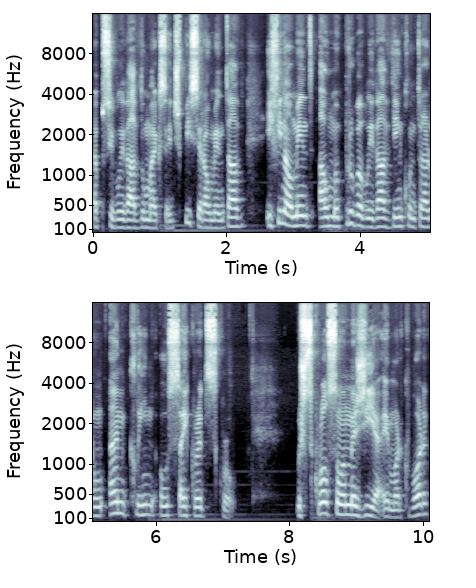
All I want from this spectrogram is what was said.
a possibilidade do Max HP ser aumentado e finalmente há uma probabilidade de encontrar um Unclean ou Sacred Scroll. Os scrolls são a magia em Morkborg.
